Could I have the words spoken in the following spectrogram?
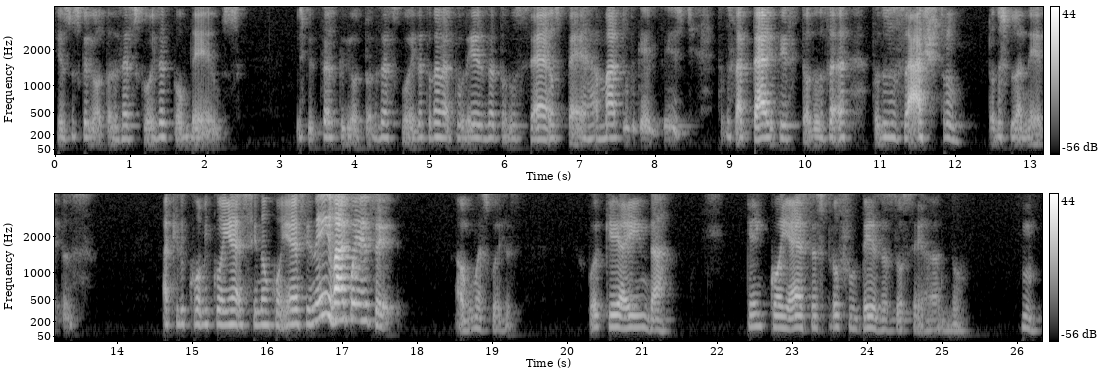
Jesus criou todas as coisas com Deus. O Espírito Santo criou todas as coisas, toda a natureza, todos os céus, terra, mar, tudo que existe, todos os satélites, todos, todos os astros, todos os planetas. Aquilo que conhece, não conhece, nem vai conhecer algumas coisas. Porque ainda quem conhece as profundezas do oceano, hum,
